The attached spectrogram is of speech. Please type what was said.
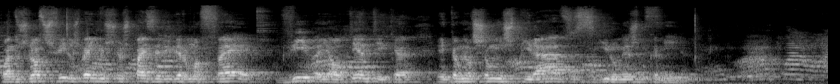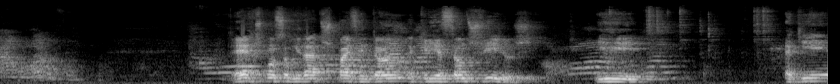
Quando os nossos filhos veem os seus pais a viver uma fé viva e autêntica, então eles são inspirados a seguir o mesmo caminho. É responsabilidade dos pais, então, a criação dos filhos. E aqui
